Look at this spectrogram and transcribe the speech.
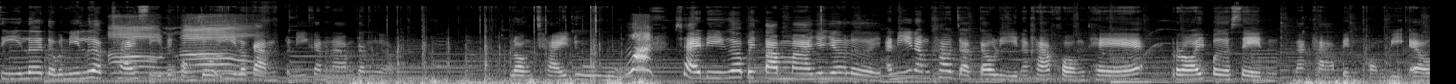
สีเลยแต่วันนี้เลือกใช้สีเป็นของโจอี้แล้วกัน ตัวนี้กันน้ำกันเหงื่อ ลองใช้ดู ใช้ดีก็ไปตำมาเยอะๆเลย อันนี้นำเข้าจากเกาหลีนะคะ ของแท้ร้อยเปอร์เซ็นต์นะคะ เป็นของ BL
